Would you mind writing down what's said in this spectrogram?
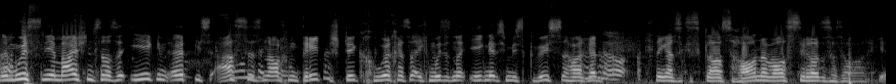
Dann muss ja meistens noch so irgendetwas essen, so nach dem dritten Stück Kuchen. So, ich muss jetzt noch irgendetwas in meinem Gewissen haben. Ich, ich denke, also ein Glas Hahnenwasser oder so. so.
